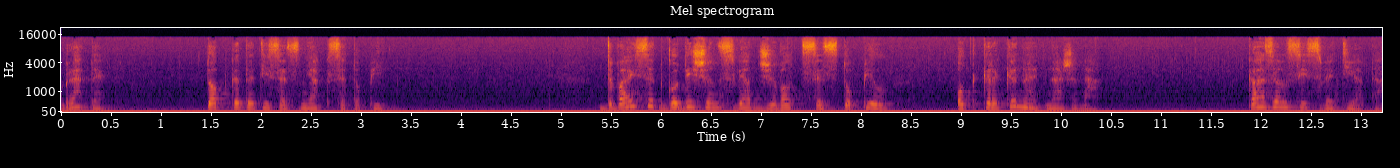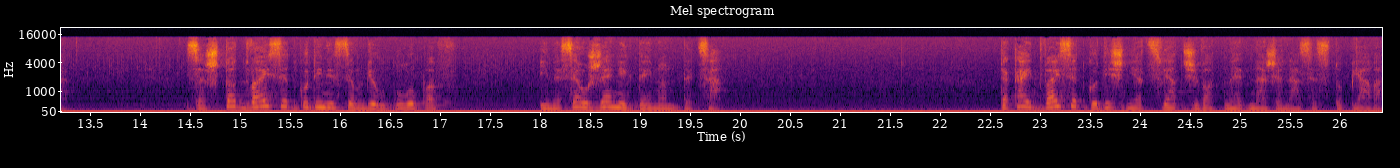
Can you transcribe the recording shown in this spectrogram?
брате, топката ти със сняг се топи. Двайсет годишен свят живот се стопил от крака на една жена. Казал си светията – защо 20 години съм бил глупав и не се ожених да имам деца? Така и 20 годишният свят живот на една жена се стопява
